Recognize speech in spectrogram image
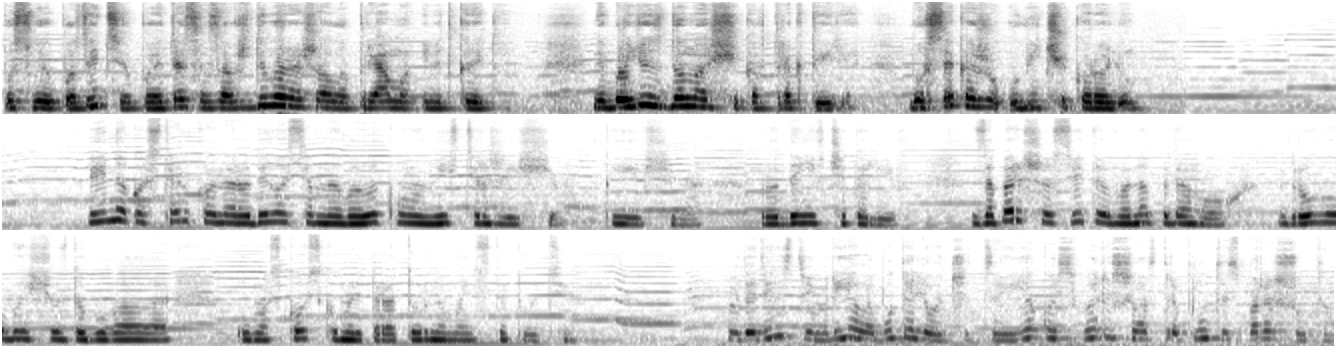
бо свою позицію поетеса завжди виражала прямо і відкрито. Не боюсь доносчика в трактирі, бо все кажу у вічі королю. Ліна Костенко народилася в невеликому місті Ржищів, Київщина, родині вчителів. За першою освітою вона педагог, другу вищу здобувала у Московському літературному інституті. В дитинстві мріяла бути льотчицею, якось вирішила стрибнути з парашутом.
